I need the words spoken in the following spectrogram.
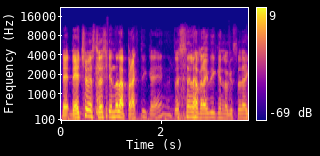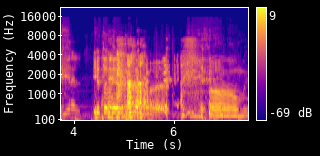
De, de hecho, estoy haciendo la práctica, ¿eh? Estoy haciendo la práctica en lo que estoy aquí en el. Yo también. Oh, hombre.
